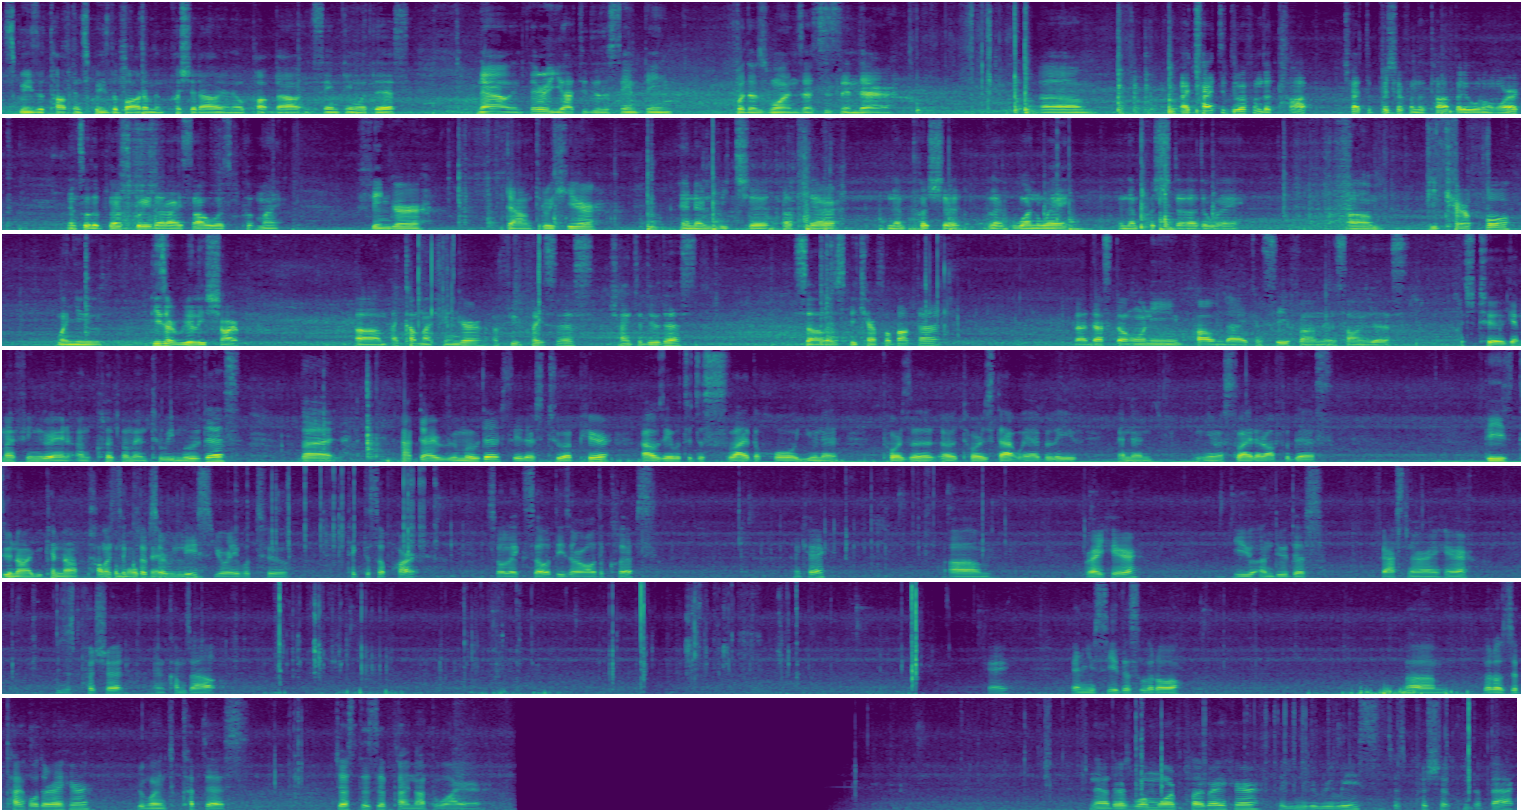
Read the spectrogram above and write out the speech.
Squeeze the top and squeeze the bottom and push it out and it'll pop out. And same thing with this now, in theory, you have to do the same thing for those ones that's just in there. Um, I tried to do it from the top, tried to push it from the top, but it wouldn't work. And so the best way that I saw was put my finger down through here and then reach it up there and then push it like one way and then push the other way. Um, be careful when you, these are really sharp um, I cut my finger a few places trying to do this. So just be careful about that. But that's the only problem that I can see from installing this. It's to get my finger and unclip them and to remove this. But after I removed it, see there's two up here, I was able to just slide the whole unit towards the uh, towards that way I believe and then you know slide it off of this these do not you cannot pop Once them the clips are released you're able to take this apart. So like so, these are all the clips. Okay. Um, right here, you undo this fastener right here. You just push it and it comes out. Okay, and you see this little um, little zip tie holder right here. You're going to cut this just the zip tie, not the wire. Now there's one more plug right here that you need to release. Just push it in the back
